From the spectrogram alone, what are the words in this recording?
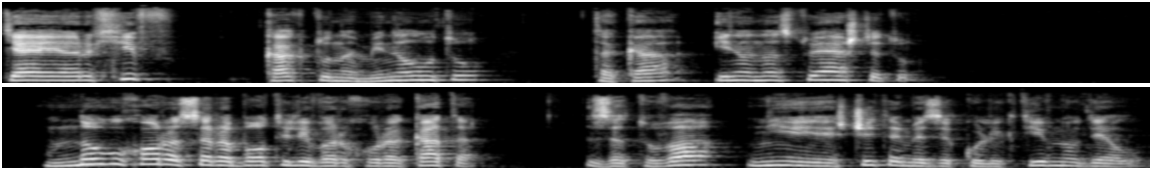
Тя е архив, както на миналото, така и на настоящето. Много хора са работили върху ръката, затова ние я считаме за колективно дело.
